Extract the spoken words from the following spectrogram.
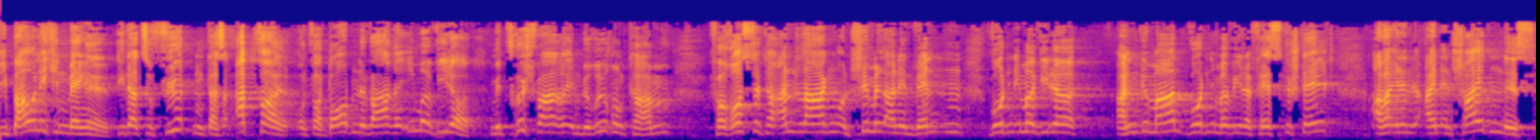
Die baulichen Mängel, die dazu führten, dass Abfall und verdorbene Ware immer wieder mit Frischware in Berührung kamen, verrostete Anlagen und Schimmel an den Wänden wurden immer wieder angemahnt, wurden immer wieder festgestellt. Aber ein entscheidendes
